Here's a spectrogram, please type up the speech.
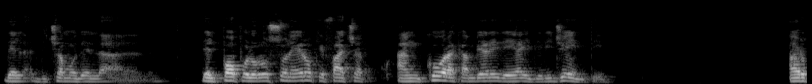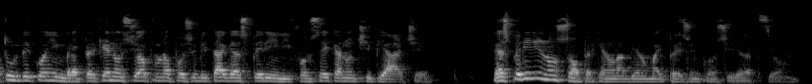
del, diciamo della, del popolo rossonero che faccia ancora cambiare idea ai dirigenti. Artur De Coimbra, perché non si offre una possibilità a Gasperini? Fonseca non ci piace. Gasperini non so perché non l'abbiano mai preso in considerazione.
